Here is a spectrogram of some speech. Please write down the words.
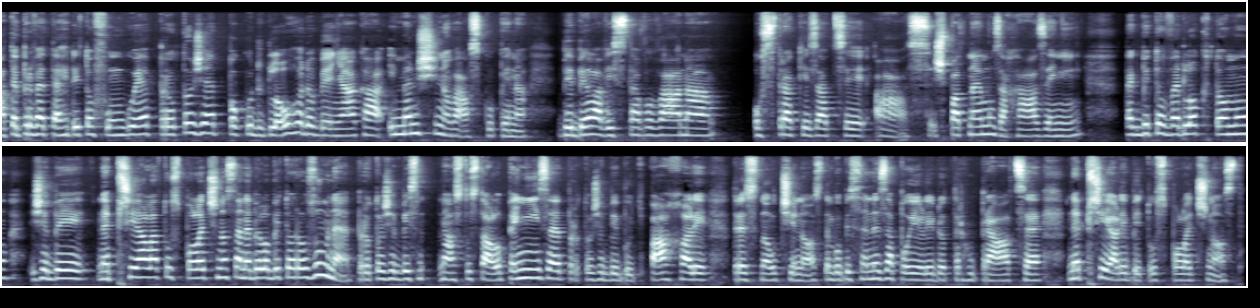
A teprve tehdy to funguje, protože pokud dlouhodobě nějaká i menšinová skupina by byla vystavována ostrakizaci a špatnému zacházení, tak by to vedlo k tomu, že by nepřijala tu společnost a nebylo by to rozumné, protože by nás to stálo peníze, protože by buď páchali trestnou činnost, nebo by se nezapojili do trhu práce, nepřijali by tu společnost.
